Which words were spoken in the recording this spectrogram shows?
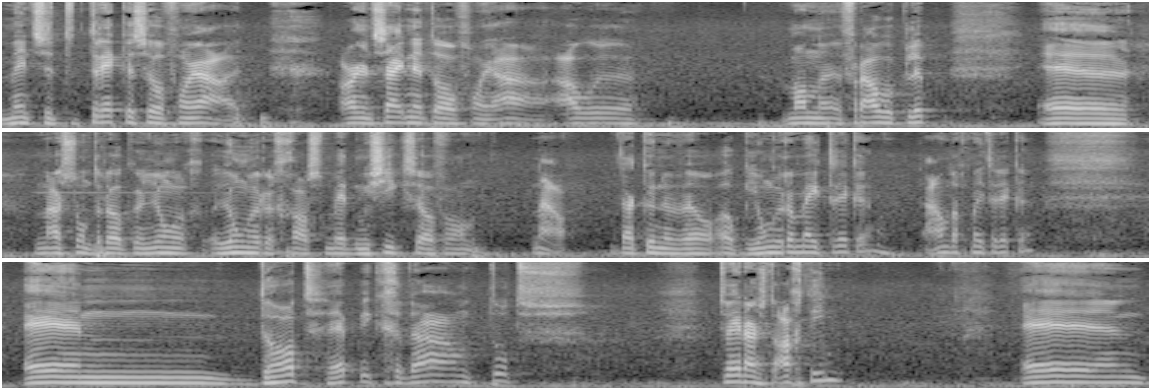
mensen te trekken zo van ja... Arjen zei net al van ja, oude man-vrouwenclub. nou stond er ook een jonge, jongere gast met muziek zo van... Nou, daar kunnen we wel ook jongeren mee trekken, aandacht mee trekken. En dat heb ik gedaan tot 2018. En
